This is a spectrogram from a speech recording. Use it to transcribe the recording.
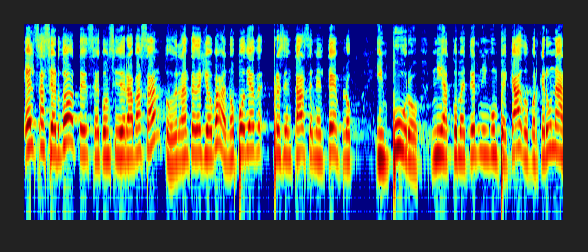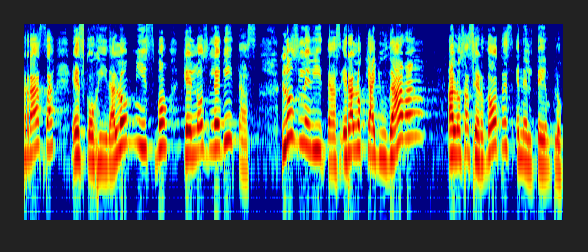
El sacerdote se consideraba santo delante de Jehová, no podía presentarse en el templo impuro ni a cometer ningún pecado, porque era una raza escogida. Lo mismo que los levitas. Los levitas eran los que ayudaban a los sacerdotes en el templo.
